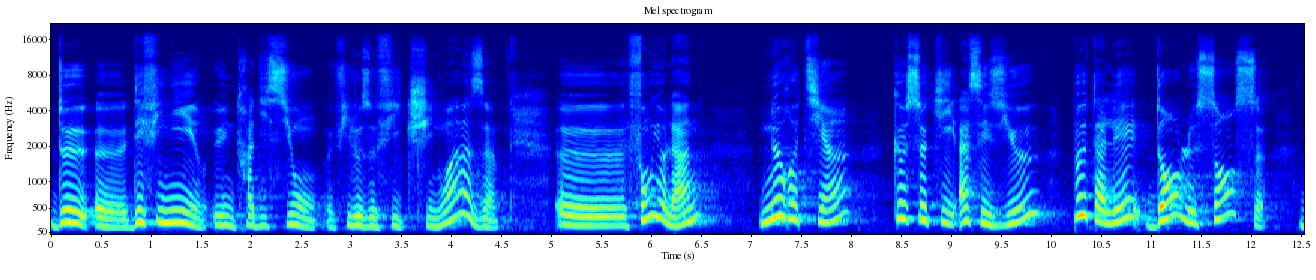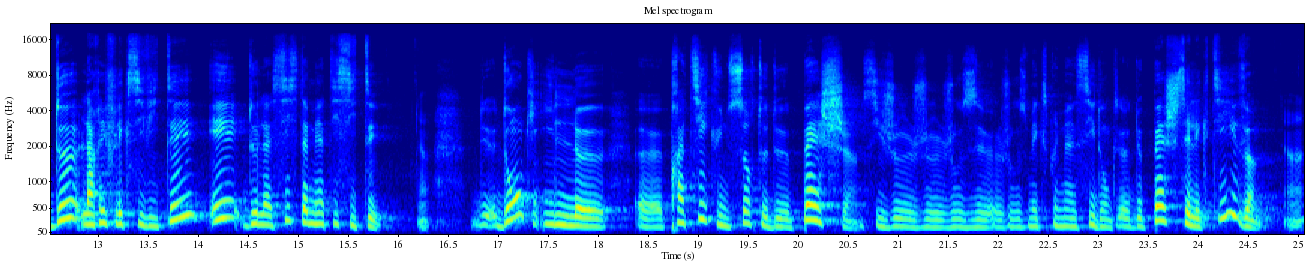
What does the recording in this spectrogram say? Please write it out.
de définir une tradition philosophique chinoise, Feng Yolan ne retient que ce qui, à ses yeux, peut aller dans le sens de la réflexivité et de la systématicité. Donc, il euh, pratique une sorte de pêche, si j'ose m'exprimer ainsi, donc euh, de pêche sélective. Hein.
